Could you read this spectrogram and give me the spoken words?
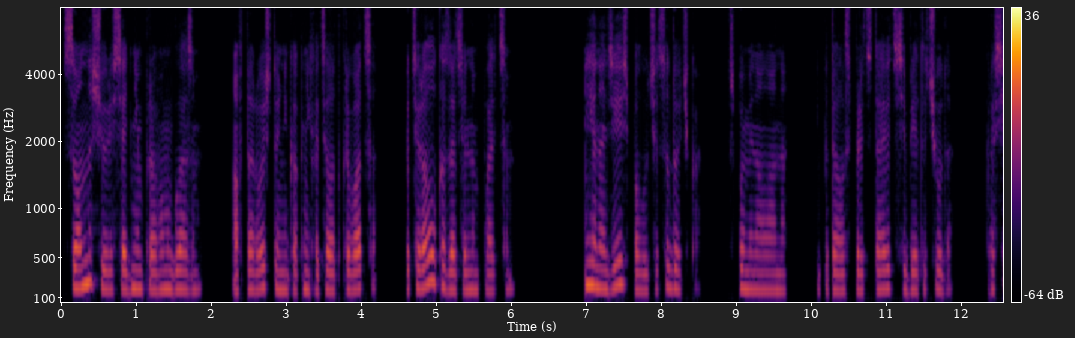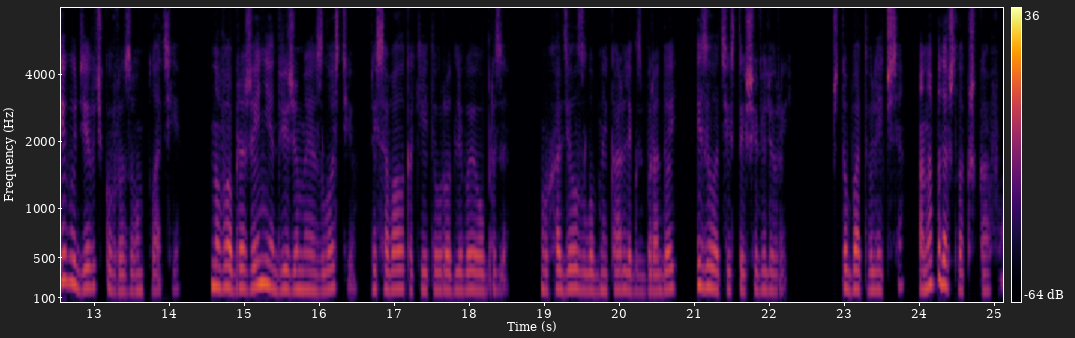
сонно щурясь одним правым глазом, а второй, что никак не хотел открываться, потирал указательным пальцем. «Я надеюсь, получится дочка», — вспоминала она и пыталась представить себе это чудо. Красивую девочку в розовом платье. Но воображение, движимое злостью, рисовало какие-то уродливые образы. Выходил злобный карлик с бородой и золотистой шевелюрой. Чтобы отвлечься, она подошла к шкафу,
